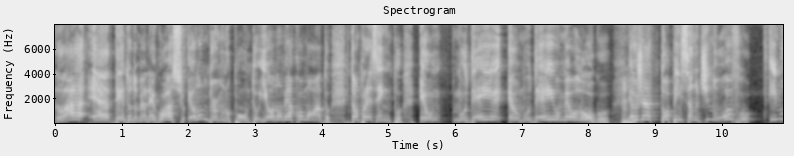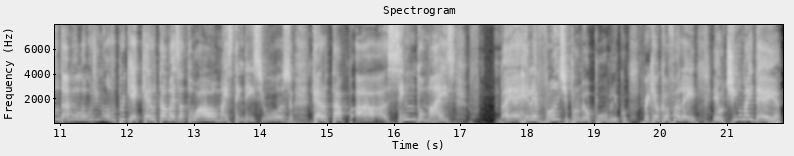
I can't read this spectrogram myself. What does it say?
lá é, dentro do meu negócio, eu não durmo no ponto e eu não me acomodo. Então, por exemplo, eu mudei, eu mudei o meu logo. Uhum. Eu já tô pensando de novo e mudar meu logo de novo, porque quero estar tá mais atual, mais tendencioso, quero estar tá, uh, sendo mais é, relevante para o meu público. Porque é o que eu falei, eu tinha uma ideia.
